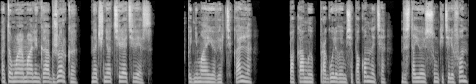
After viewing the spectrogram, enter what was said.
а то моя маленькая обжорка начнет терять вес. Поднимаю ее вертикально. Пока мы прогуливаемся по комнате, достаю из сумки телефон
